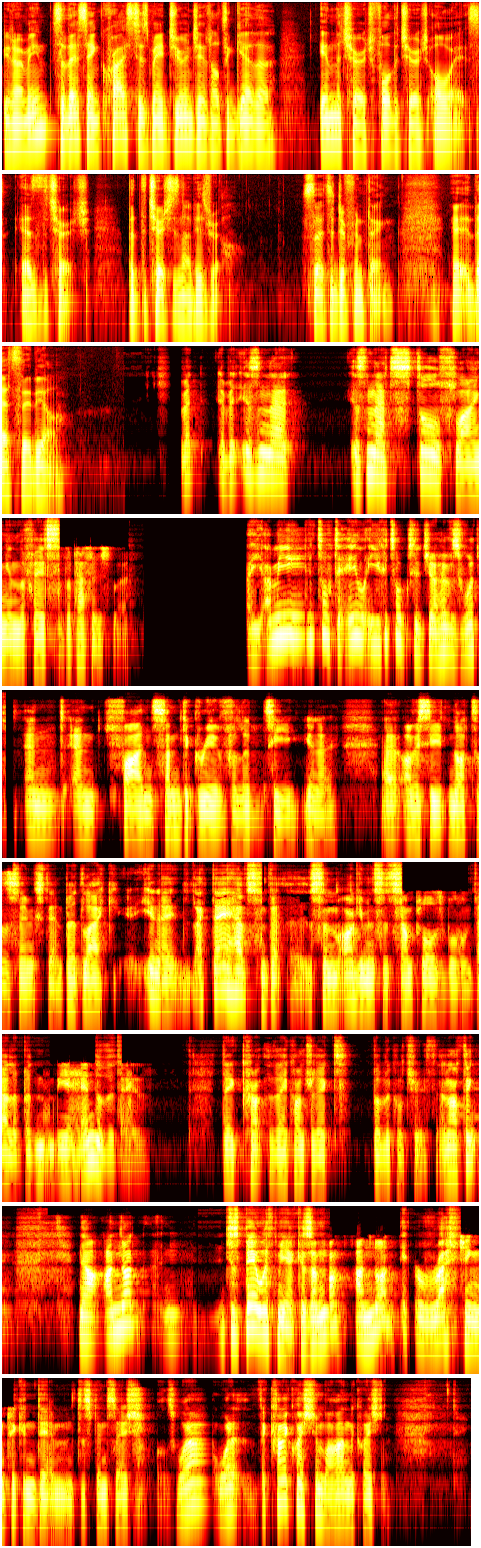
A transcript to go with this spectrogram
You know what I mean? So they're saying Christ has made Jew and Gentile together in the church, for the church, always, as the church. But the church is not Israel. So it's a different thing. Uh, that's their deal. But but isn't that isn't that still flying in the face of the passage though? I mean, you can talk to anyone. You can talk to Jehovah's Witness and and find some degree of validity. You know, uh, obviously not to the same extent, but like you know, like they have some some arguments that sound plausible and valid, but at the end of the day, they they contradict biblical truth. And I think now I'm not. Just bear with me because I'm not. I'm not rushing to condemn dispensationals. What I, what the kind of question behind the question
